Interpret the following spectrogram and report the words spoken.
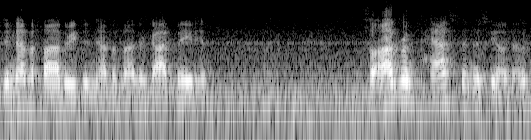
He didn't have a father, he didn't have a mother, God made him. So Avram passed the Nisyonos,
